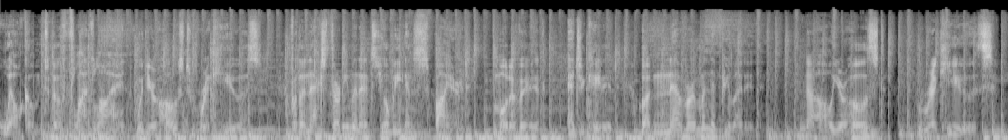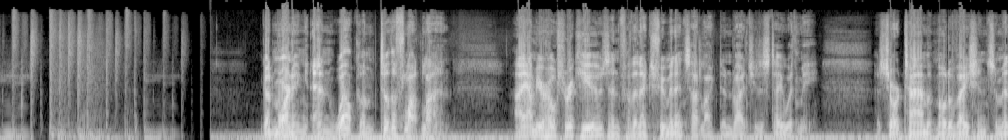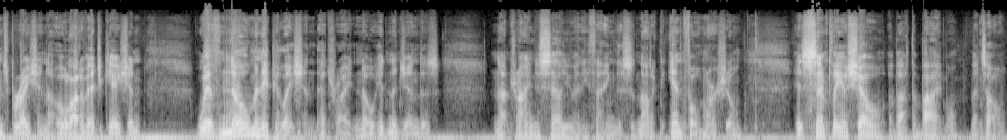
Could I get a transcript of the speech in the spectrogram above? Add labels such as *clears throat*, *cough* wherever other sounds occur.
Welcome to the Flatline with your host, Rick Hughes. For the next 30 minutes, you'll be inspired, motivated, educated, but never manipulated. Now, your host, Rick Hughes. Good morning and welcome to the Flatline. I am your host, Rick Hughes, and for the next few minutes, I'd like to invite you to stay with me. A short time of motivation, some inspiration, a whole lot of education with no manipulation. That's right, no hidden agendas. Not trying to sell you anything. This is not an infomercial. It's simply a show about the Bible. That's all.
